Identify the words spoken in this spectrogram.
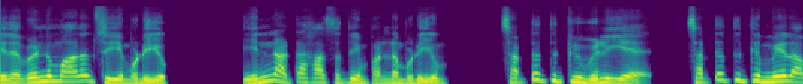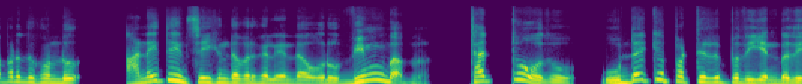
எதை வேண்டுமானாலும் செய்ய முடியும். என்ன அட்டகாசத்தையும் பண்ண முடியும். சட்டத்துக்கு வெளியே சட்டத்துக்கு மேல் அமர்ந்து கொண்டு அனைத்தையும் செய்கின்றவர்கள் என்ற ஒரு பிம்பம் தற்போது உடைக்கப்பட்டிருப்பது என்பது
